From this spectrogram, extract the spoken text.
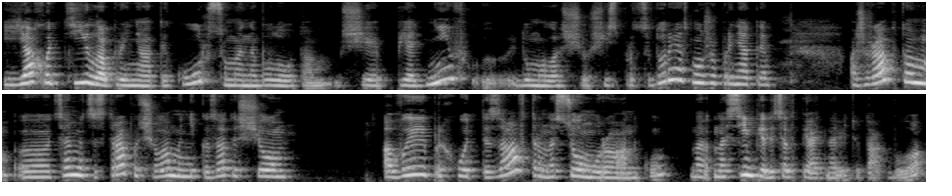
І я хотіла прийняти курс, у мене було там ще 5 днів, е, думала, що 6 процедур я зможу прийняти. Аж раптом е, ця медсестра почала мені казати, що а ви приходьте завтра на 7 ранку, на, на 7.55 навіть отак було.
